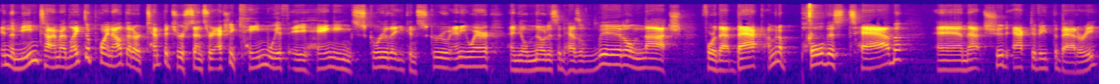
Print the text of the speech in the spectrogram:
In the meantime, I'd like to point out that our temperature sensor actually came with a hanging screw that you can screw anywhere and you'll notice it has a little notch for that back. I'm gonna pull this tab and that should activate the battery.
